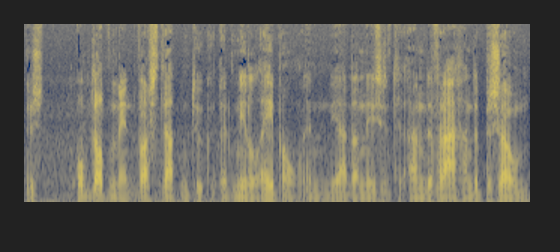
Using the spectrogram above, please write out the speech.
Dus op dat moment was dat natuurlijk het middel EPO. En ja, dan is het aan de vraag aan de persoon...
